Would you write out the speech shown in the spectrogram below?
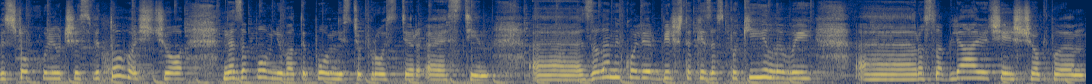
відштовхуючись, від того, що не заповнювати повністю простір е, стін. Е, Зелений колір більш такий заспокійливий, е, розслабляючий, щоб е, е,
